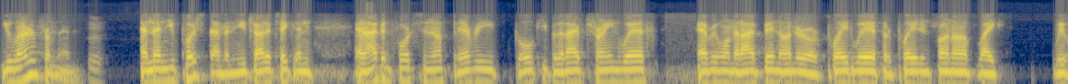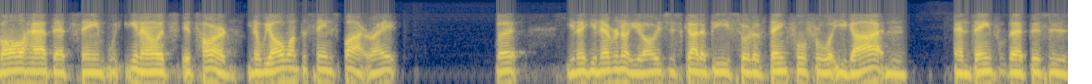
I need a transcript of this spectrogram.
you learn from them. Mm. And then you push them and you try to take, and, and I've been fortunate enough that every goalkeeper that I've trained with, everyone that I've been under or played with or played in front of, like we've all had that same, you know, it's, it's hard. You know, we all want the same spot, right? But, you know, you never know. You always just got to be sort of thankful for what you got and, and thankful that this is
